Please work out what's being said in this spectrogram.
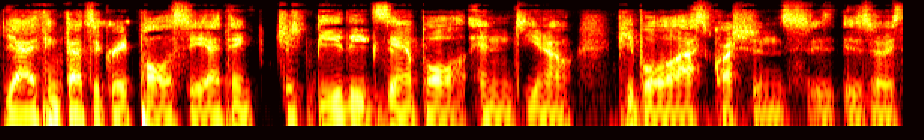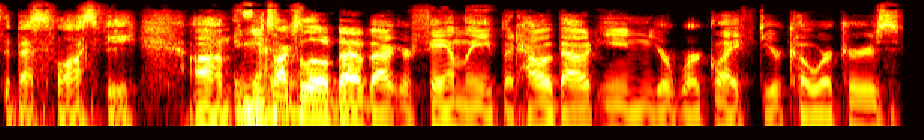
Yeah, I think that's a great policy. I think just be the example and, you know, people will ask questions is, is always the best philosophy. Um, and you talked a little bit about your family, but how about in your work life? Do your coworkers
